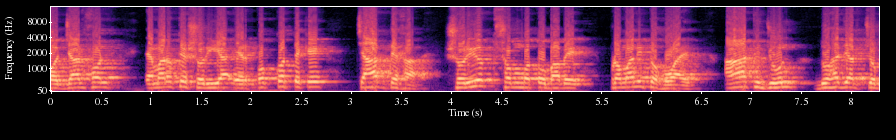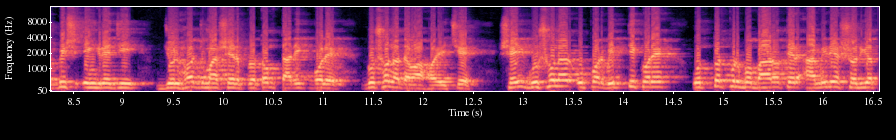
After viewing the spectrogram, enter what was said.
ও ঝাড়খণ্ড এমারতে শরিয়া এর পক্ষ থেকে চাঁদ দেখা শরীয়ত সম্মতভাবে প্রমাণিত হওয়ায় আট জুন দু হাজার চব্বিশ ইংরেজি জুলহজ মাসের প্রথম তারিখ বলে ঘোষণা দেওয়া হয়েছে। সেই ঘোষণার উপর ভিত্তি করে উত্তর পূর্ব ভারতের আমিরের শরীয়ত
